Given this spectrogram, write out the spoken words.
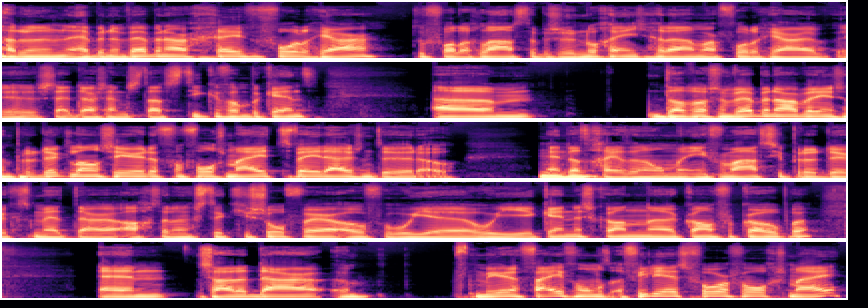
hadden een, hebben een webinar gegeven vorig jaar. Toevallig laatst hebben ze er nog eentje gedaan, maar vorig jaar, eh, zijn- daar zijn de statistieken van bekend. Ehm, dat was een webinar waarin ze een product lanceerden van volgens mij 2000 euro. En dat gaat dan om een informatieproduct met daarachter een stukje software over hoe je hoe je, je kennis kan, eh, kan verkopen. En ze hadden daar een- meer dan 500 affiliates voor volgens mij.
